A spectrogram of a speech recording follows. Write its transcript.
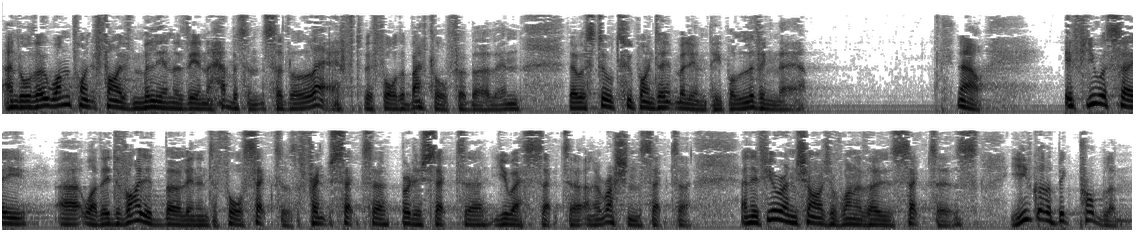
And although 1.5 million of the inhabitants had left before the battle for Berlin, there were still 2.8 million people living there. Now, if you were, say, uh, well, they divided Berlin into four sectors, a French sector, British sector, US sector, and a Russian sector. And if you're in charge of one of those sectors, you've got a big problem.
